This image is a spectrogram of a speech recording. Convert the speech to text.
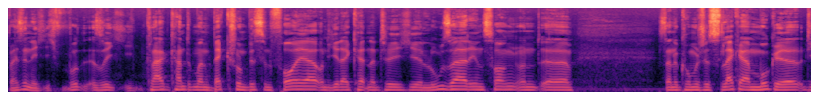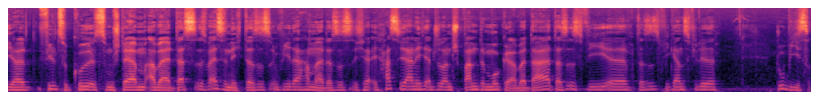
weiß ich nicht, ich, also ich, klar kannte man Beck schon ein bisschen vorher und jeder kennt natürlich hier Loser, den Song und äh, seine komische Slacker-Mucke, die halt viel zu cool ist zum Sterben, aber das ist, weiß ich nicht, das ist irgendwie der Hammer. Das ist, ich, ich hasse ja nicht so entspannte Mucke, aber da, das ist wie, äh, das ist wie ganz viele Dubis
